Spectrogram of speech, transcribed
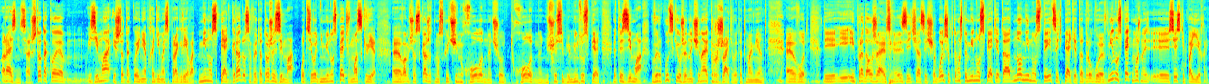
разница, что такое зима и что такое необходимость прогрева. Минус 5 градусов – это тоже зима. Вот сегодня минус 5 в Москве. Э, Вам сейчас скажут москвичи, ну холодно, что, холодно, ничего себе, минус 5. Это зима. В Иркутске уже начинают ржать в этот момент. Э, Вот. И, и- и продолжают сейчас еще больше, потому что минус 5 – это одно, минус 35 – это другое. В минус 5 можно э, сесть и поехать.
